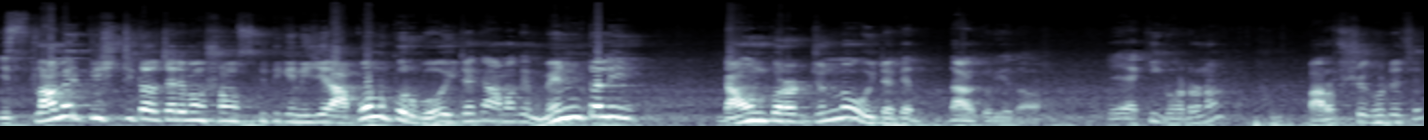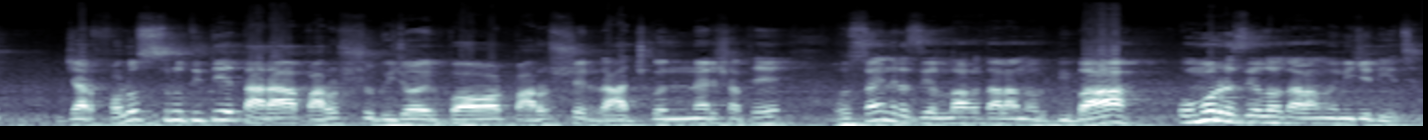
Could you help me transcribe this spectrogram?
ইসলামের কৃষ্টি কালচার এবং সংস্কৃতিকে নিজের আপন করব, এটাকে আমাকে মেন্টালি ডাউন করার জন্য ওইটাকে দাঁড় করিয়ে দেওয়া। এই একই ঘটনা পারস্যে ঘটেছে, যার ফলশ্রুতিতে তারা পারস্য বিজয়ের পর পারস্যের রাজকন্যার সাথে হোসাইন রাজিয়াল্লাহ তালানোর বিবাহ, ওমর রাজিয়াল্লাহ তালানো নিজে দিয়েছেন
